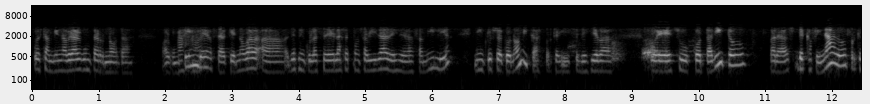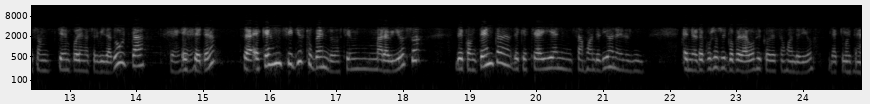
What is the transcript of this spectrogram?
pues también habrá algún pernota, algún Ajá. fin de, o sea, que no va a desvincularse de las responsabilidades de la familia, ni incluso económicas, porque ahí se les lleva pues sus cortaditos para descafeinados, porque son tienen pueden hacer vida adulta, Sí. etcétera. O sea, es que es un sitio estupendo, estoy maravillosa, de contenta de que esté ahí en San Juan de Dios, en el, en el recurso psicopedagógico de San Juan de Dios, de aquí Pues de me,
